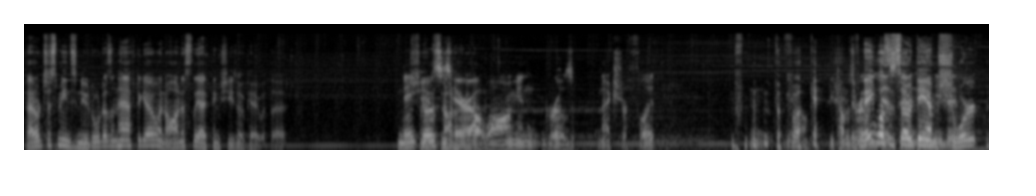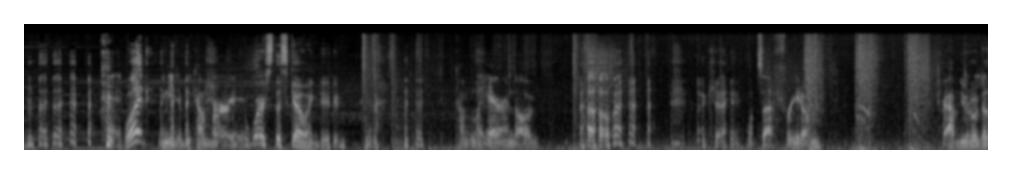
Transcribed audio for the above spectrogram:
That just means Noodle doesn't have to go, and honestly, I think she's okay with that. Nate she's grows his hair out long and grows an extra foot. and, the you know, fuck? becomes If really Nate wasn't so damn need to- short. what? we need to become Murray. Where's this going, dude? Become like Eren, dog. Oh. okay. What's that? Freedom. Trapped Noodle doesn't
